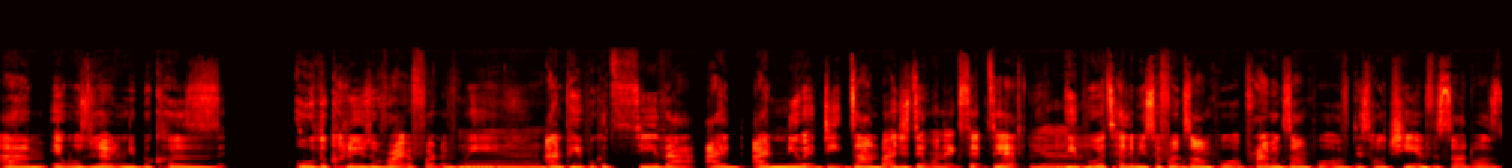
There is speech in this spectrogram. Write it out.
Um, it was lonely because all the clues were right in front of me, Mm. and people could see that I I knew it deep down, but I just didn't want to accept it. Yeah. People were telling me. So, for example, a prime example of this whole cheating facade was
